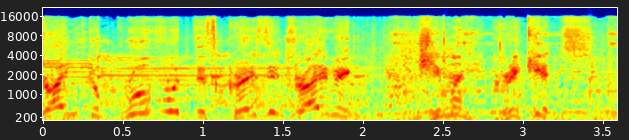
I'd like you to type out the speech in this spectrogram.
Trying to prove with this crazy driving? Jiminy crickets!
